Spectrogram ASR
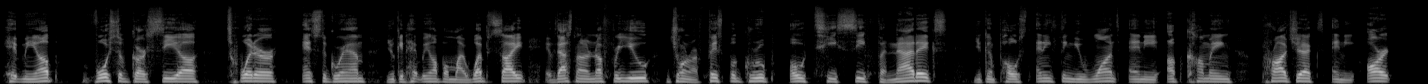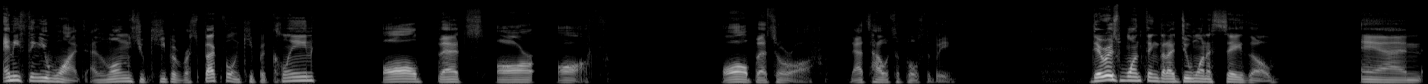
hit me up, Voice of Garcia, Twitter, Instagram. You can hit me up on my website. If that's not enough for you, join our Facebook group, OTC Fanatics. You can post anything you want, any upcoming projects, any art, anything you want. As long as you keep it respectful and keep it clean, all bets are off. All bets are off. That's how it's supposed to be. There is one thing that I do want to say though, and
